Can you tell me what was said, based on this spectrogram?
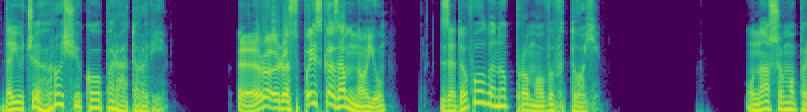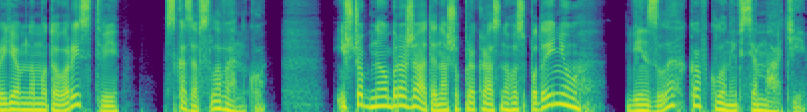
даючи гроші кооператорові. «Е, Розписка за мною, задоволено промовив той. У нашому приємному товаристві, сказав Славенко, і щоб не ображати нашу прекрасну господиню, він злегка вклонився Марті.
